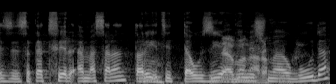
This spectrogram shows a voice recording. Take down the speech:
إذا كانت فرقة مثلا طريقة التوزيع دي مش. موجودة.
